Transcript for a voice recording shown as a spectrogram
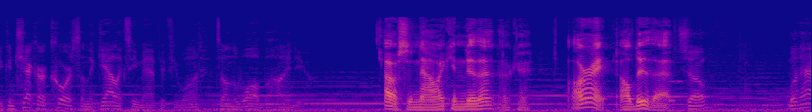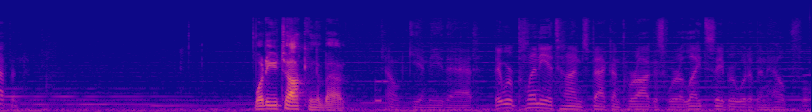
You can check our course on the galaxy map if you want. It's on the wall behind you. Oh, so now I can do that? Okay. Alright, I'll do that. So, what happened? What are you talking about? Don't give me that. There were plenty of times back on Peragus where a lightsaber would have been helpful.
